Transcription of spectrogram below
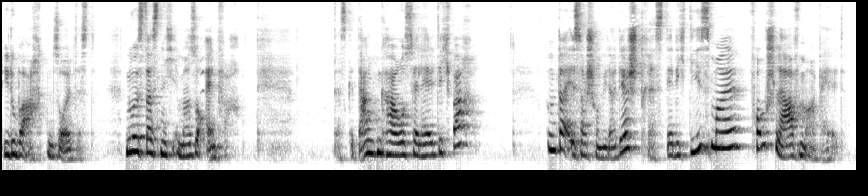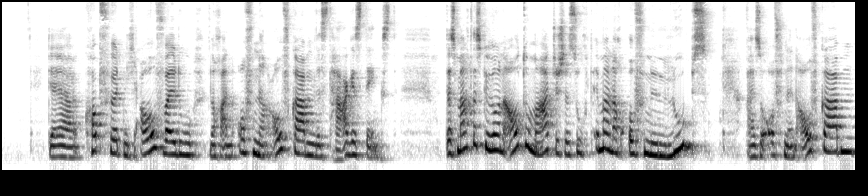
die du beachten solltest. Nur ist das nicht immer so einfach. Das Gedankenkarussell hält dich wach. Und da ist er schon wieder, der Stress, der dich diesmal vom Schlafen abhält. Der Kopf hört nicht auf, weil du noch an offene Aufgaben des Tages denkst. Das macht das Gehirn automatisch. Es sucht immer nach offenen Loops, also offenen Aufgaben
